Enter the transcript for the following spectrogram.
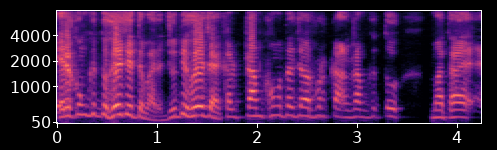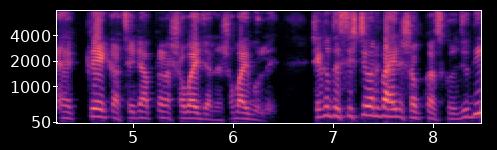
এরকম কিন্তু হয়ে যেতে পারে। যদি হয়ে যায়, কারণ ট্রাম্প ক্ষমতায় যাওয়ার পর ট্রাম্প কিন্তু মাথায় ক্রেক আছে, এটা আপনারা সবাই জানে সবাই বলে। সে কিন্তু সিস্টেমের বাইরে সব কাজ করে। যদি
